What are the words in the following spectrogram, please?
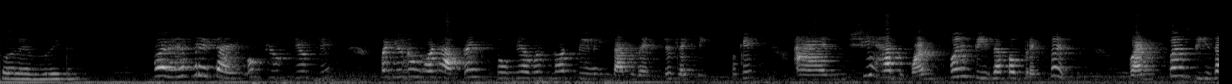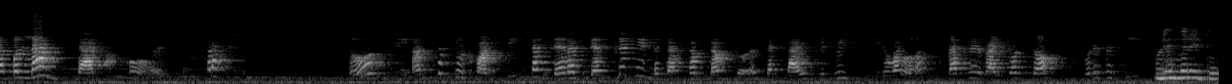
for every time. For every time. Okay, okay, okay. But you know what happened? Sophia was not feeling that well, just like me. Okay? And she had one full pizza for breakfast, one full pizza for lunch. That are called fractions. So she understood one thing that there are definitely the- some numbers that lies between zero and that we write on top. What is the name it? Numerator.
